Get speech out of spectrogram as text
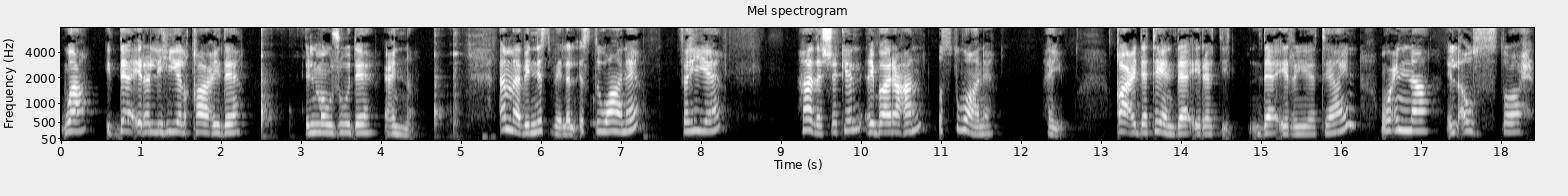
والدائرة اللي هي القاعدة الموجودة عندنا. أما بالنسبة للإسطوانة فهي هذا الشكل عبارة عن أسطوانة. هي قاعدتين دائرة دائريتين وعندنا الأسطح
